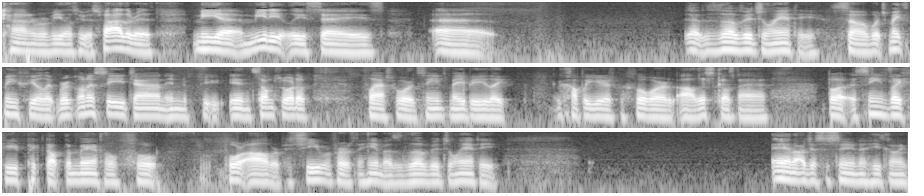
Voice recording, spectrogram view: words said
Connor reveals who his father is, Mia immediately says, uh, "the vigilante." So, which makes me feel like we're gonna see John in in some sort of flash forward scenes, maybe like a couple years before all this goes down. But it seems like he picked up the mantle for for Oliver, because she refers to him as the vigilante. And I just assume that he's gonna.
